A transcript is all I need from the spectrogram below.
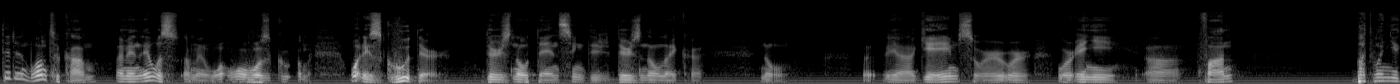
didn't want to come. I mean, it was, I mean, what, what was good? I mean, what is good there? There's no dancing, there, there's no like, uh, no yeah, games or, or, or any fun. But when you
